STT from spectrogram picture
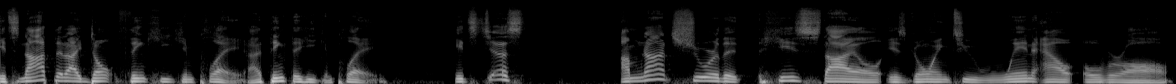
It's not that I don't think he can play. I think that he can play. It's just I'm not sure that his style is going to win out overall.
